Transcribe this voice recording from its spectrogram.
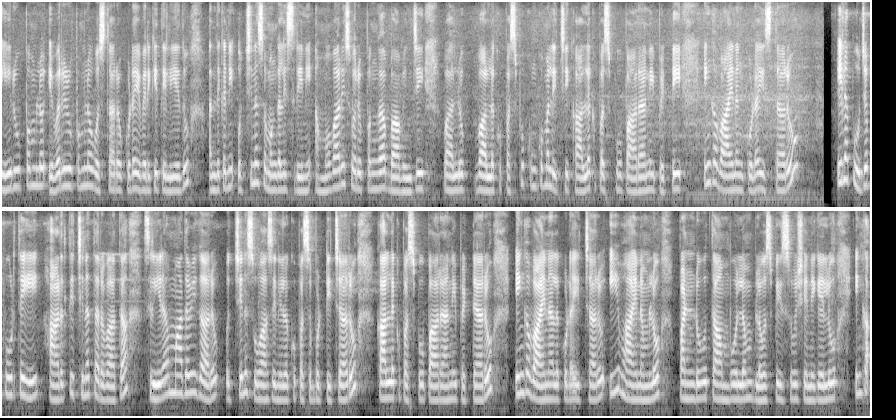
ఏ రూపంలో ఎవరి రూపంలో వస్తారో కూడా ఎవరికి తెలియదు. అందుకని వచ్చిన సుమంగళి స్త్రీని అమ్మవారి స్వరూపంగా భావించి వాళ్ళు వాళ్ళకు పసుపు కుంకుమలు ఇచ్చి కాళ్ళకు పసుపు పారాని పెట్టి ఇంకా వాయనం కూడా ఇస్తారు. ఇలా పూజ పూర్తయి హారతి ఇచ్చిన తర్వాత శ్రీరామ్ మాధవి గారు వచ్చిన సుహాసినులకు పసుపుట్టిచ్చారు కాళ్ళకు పసుపు పారాని పెట్టారు ఇంకా వాయనాలు కూడా ఇచ్చారు. ఈ వాయనంలో పండు తాంబూలం బ్లౌజ్ పీసు శనిగలు ఇంకా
